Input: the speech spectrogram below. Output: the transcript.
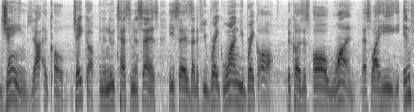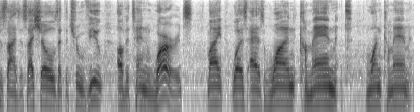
James Jacob, oh, Jacob in the New Testament says he says that if you break one you break all because it's all one. That's why he, he emphasizes. So that shows that the true view of the 10 words right was as one commandment one commandment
